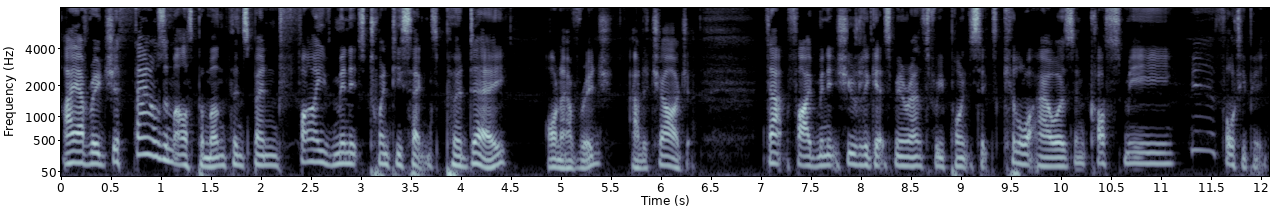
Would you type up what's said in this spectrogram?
I average 1,000 miles per month and spend 5 minutes 20 seconds per day, on average, at a charger. That 5 minutes usually gets me around 3.6 kilowatt hours and costs me eh, 40p.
